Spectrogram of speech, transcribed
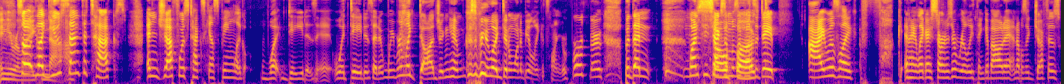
and you were So like, like, nah. you sent the text and Jeff was texting us being like, "What date is it? What date is it?" And we were like dodging him because we like didn't want to be like, "It's not your birthday." But then once he So texted and was like, "What's the date?" I was like, "Fuck!" And I like I started to really think about it, and I was like, "Jeff is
